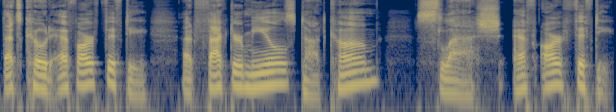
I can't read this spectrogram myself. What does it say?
That's code FR50 at factormeals.com slash FR50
